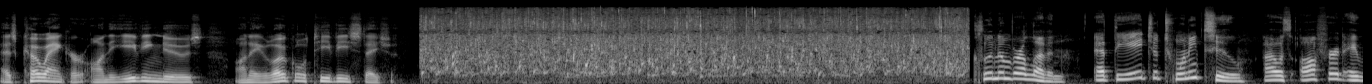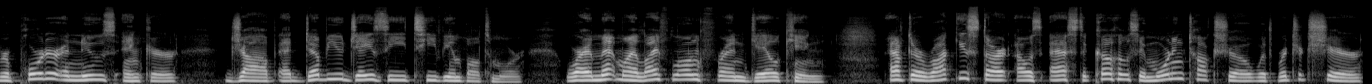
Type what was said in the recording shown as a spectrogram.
as co anchor on the evening news on a local TV station. Clue number 11. At the age of 22, I was offered a reporter and news anchor job at WJZ TV in Baltimore, where I met my lifelong friend Gayle King. After a rocky start, I was asked to co host a morning talk show with Richard Sher,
